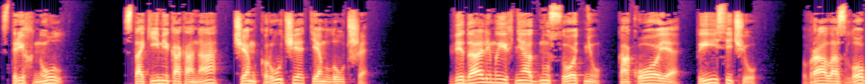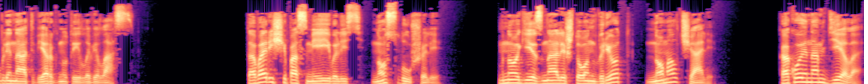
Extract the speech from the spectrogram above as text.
стряхнул. С такими, как она, чем круче, тем лучше. Видали мы их не одну сотню, какое, тысячу, врал озлобленно отвергнутый Лавелас. Товарищи посмеивались, но слушали. Многие знали, что он врет, но молчали. Какое нам дело?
